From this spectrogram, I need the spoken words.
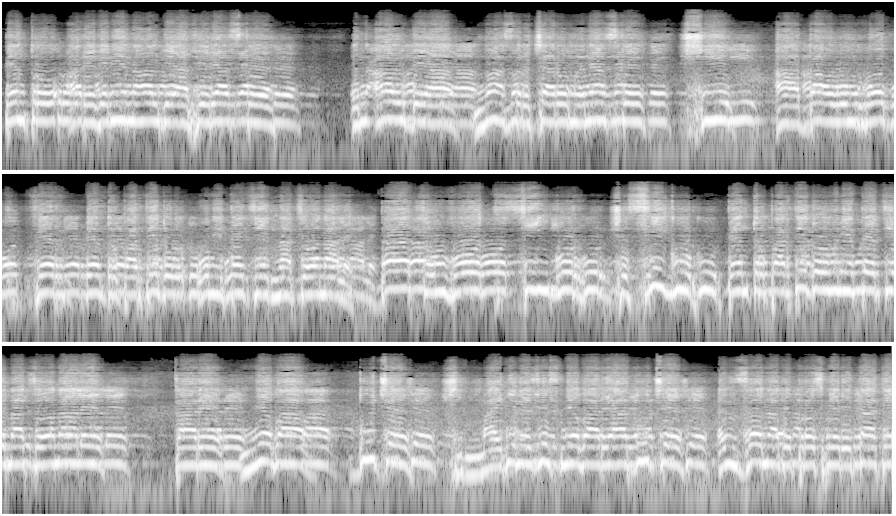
pentru a reveni în albia firească în albea noastră cea românească și a da un vot ferm pentru Partidul Unității Naționale. Dați un vot singur și sigur pentru Partidul Unității Naționale care ne va duce și mai bine zis ne va readuce în zona de prosperitate,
